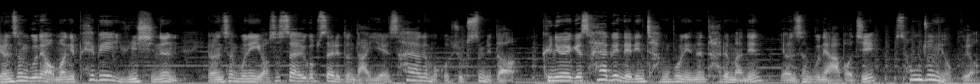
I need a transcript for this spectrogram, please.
연산군의 어머니 폐비 윤 씨는 연산군이 6살 7살이던 나이에 사약을 먹고 죽습니다. 그녀에게 사약을 내린 장본인은 다름 아닌 연산군의 아버지 성종이었고요.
